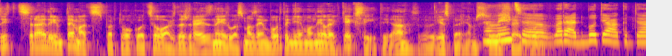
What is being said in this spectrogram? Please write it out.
Cits raidījuma temats par to, ko cilvēks dažreiz neizlas maziem burtiņiem un ieliek ķeksīti, jā, iespējams. Nu, viens būt. varētu būt, jā, ka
